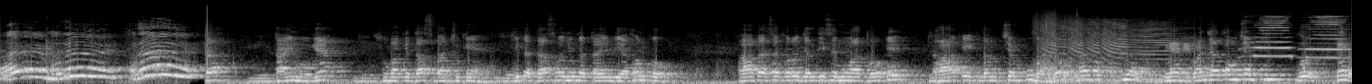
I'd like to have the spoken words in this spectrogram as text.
आए मज़े मज़े। टाइम हो गया। सुबह के दस बज चुके हैं। ठीक है? दस बजे का टाइम दिया था उनको। आप ऐसा करो जल्दी से मुँह हाथ धो के नहा के एकदम चंपू बन जाओ। मैं भी बन जाता हूँ चैम्पू चलो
